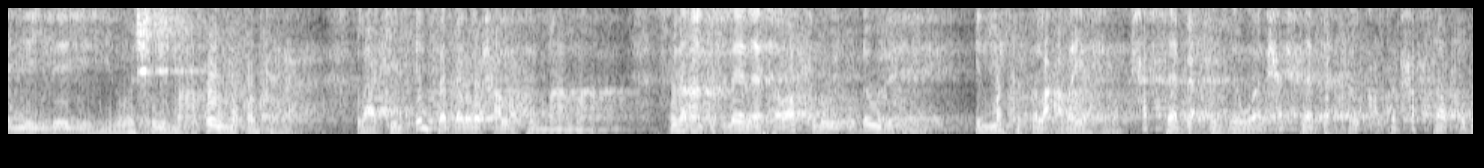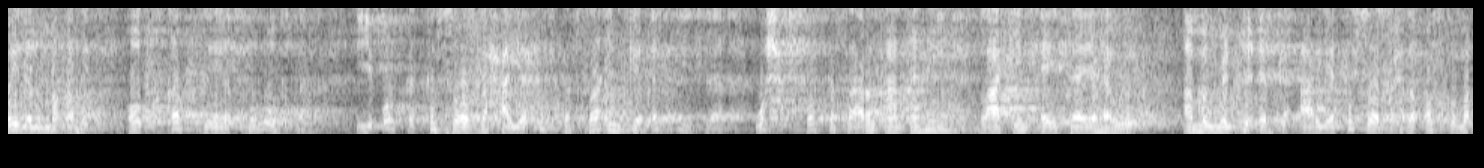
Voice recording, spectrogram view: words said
ayay leeyihiin waa shay macquul noqon kara. Laakiin inta badan waxaa la tilmaamaa sida aan isleenahay hawaabtuna way u dhowdahay in mar kasta la cadayan karo. Xataa bacda azawaal xataa bacda alcasr xataa qubayla almaqrib oo khuruufka iyo urka ka soo baxaya qofka saa'imka afkiisa wax korka saaran aan ahayn. Laakiin ay tahay hawo ama mindhicirka aarya ka soo baxda qofku mar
